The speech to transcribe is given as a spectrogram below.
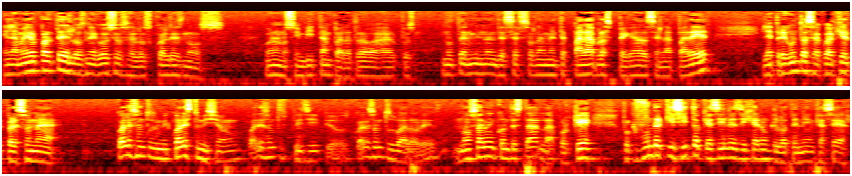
en la mayor parte de los negocios a los cuales nos, bueno, nos invitan para trabajar, pues no terminan de ser solamente palabras pegadas en la pared. Le preguntas a cualquier persona, ¿cuáles son tus, ¿cuál es tu misión? ¿Cuáles son tus principios? ¿Cuáles son tus valores? No saben contestarla. ¿Por qué? Porque fue un requisito que así les dijeron que lo tenían que hacer.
